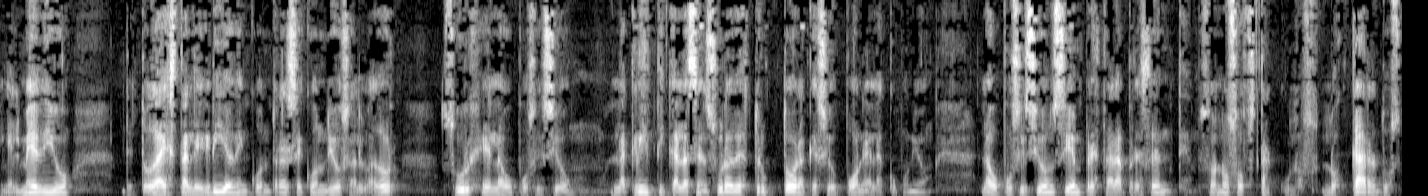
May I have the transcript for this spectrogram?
En el medio de toda esta alegría de encontrarse con Dios Salvador, surge la oposición, la crítica, la censura destructora que se opone a la comunión. La oposición siempre estará presente, son los obstáculos, los cardos,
